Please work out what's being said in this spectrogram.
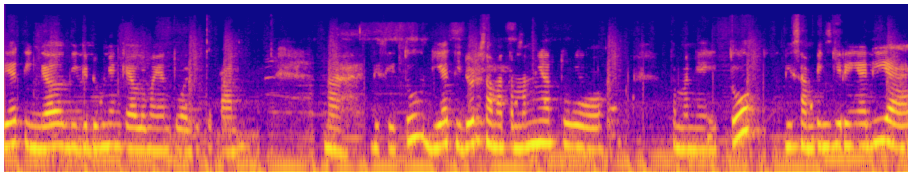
Dia tinggal di gedung yang kayak lumayan tua gitu kan. Nah di situ dia tidur sama temennya tuh. Temennya itu di samping kirinya dia.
